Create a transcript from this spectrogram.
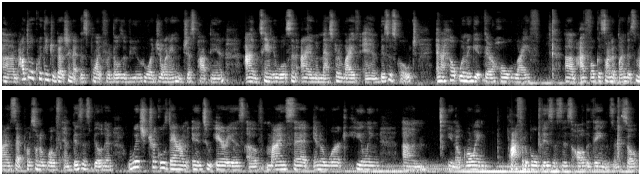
Um, I'll do a quick introduction at this point for those of you who are joining who just popped in. I'm Tanya Wilson. I am a master life and business coach, and I help women get their whole life. Um, I focus on abundance mindset, personal growth, and business building, which trickles down into areas of mindset, inner work, healing, um, you know, growing profitable businesses, all the things. And so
